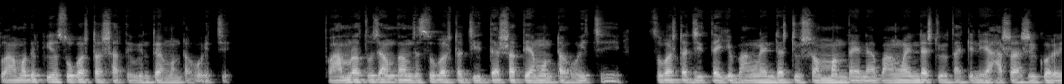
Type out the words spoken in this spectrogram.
তো আমাদের প্রিয় সুভাষটার সাথেও কিন্তু এমনটা হয়েছে। তো আমরা তো জানতাম যে সুভাষটা জিদ্দার সাথে এমনটা হয়েছে। সুভাষটা জিদ্দাকে বাংলা ইন্ডাস্ট্রিও সম্মান দেয় না। বাংলা ইন্ডাস্ট্রিও তাকে নিয়ে হাসাহাসি করে।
